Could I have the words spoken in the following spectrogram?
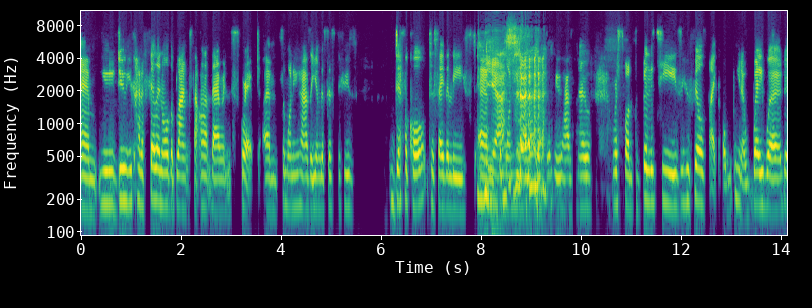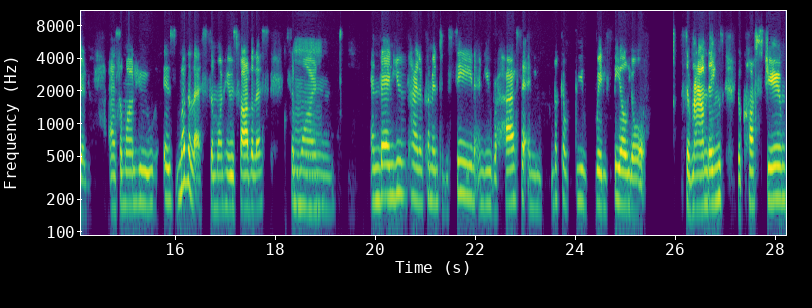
um you do you kind of fill in all the blanks that aren't there in the script um someone who has a younger sister who's difficult to say the least um someone who has, who has no responsibilities who feels like um, you know wayward and and someone who is motherless someone who is fatherless someone and then you kind of come into the scene and you rehearse it and you look at you really feel your surroundings your costume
